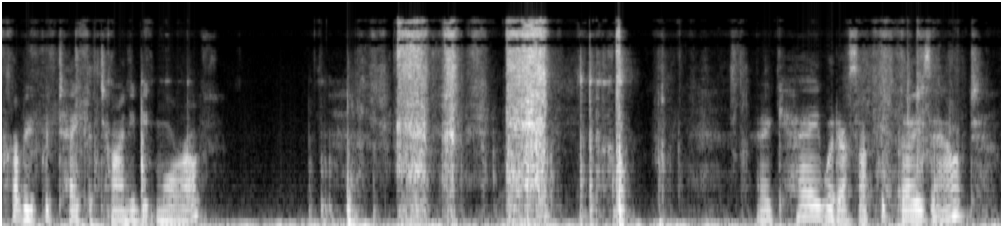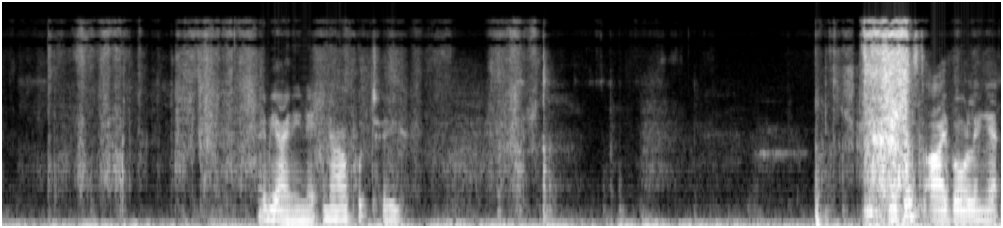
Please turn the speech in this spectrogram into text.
probably could take a tiny bit more off. Okay, what else? I put those out. Maybe I only need, no, I'll put two. So just eyeballing it.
